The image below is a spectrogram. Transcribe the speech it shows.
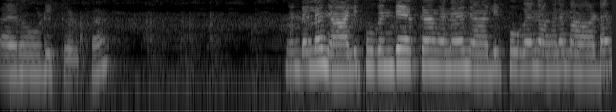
പയർ കൂടി ഇട്ട് കൊടുക്കുക. ഇതുണ്ടല്ലോ ഞാലിപ്പൂവന്റെ ഒക്കെ അങ്ങനെ ഞാലിപ്പൂവൻ അങ്ങനെ നാടൻ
